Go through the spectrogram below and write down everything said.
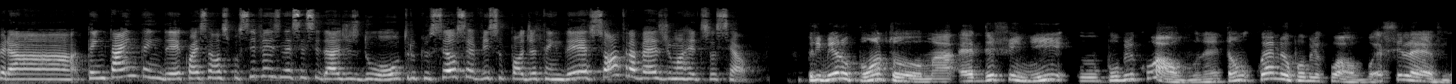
para tentar entender quais são as possíveis necessidades do outro que o seu serviço pode atender só através de uma rede social? Primeiro ponto é definir o público-alvo. Né? Então, qual é meu público-alvo? É C-Level.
